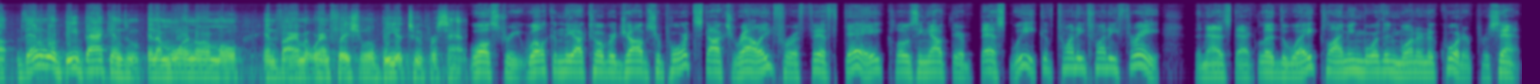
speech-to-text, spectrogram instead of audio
uh, then we'll be back in, in a more normal environment where inflation will be at 2%. Wall Street welcomed the October jobs report. Stocks rallied for a fifth day, closing out their best week of 2023. The Nasdaq led the way, climbing more than one and a quarter percent.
